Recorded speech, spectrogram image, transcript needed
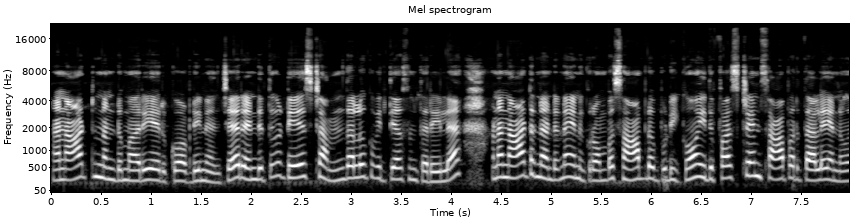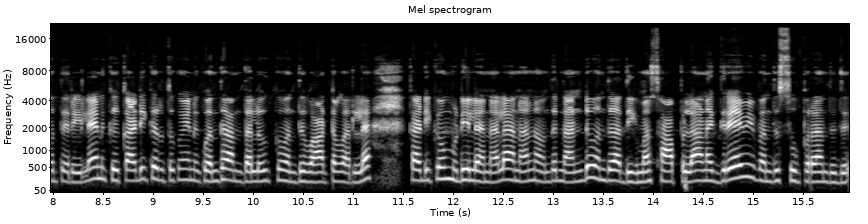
நான் நாட்டு நண்டு மாதிரியே இருக்கும் அப்படின்னு நினச்சேன். ரெண்டுத்துக்கும் டேஸ்ட் அந்தளவுக்கு வித்தியாசம் தெரியல. ஆனால் நாட்டு நண்டுனா எனக்கு ரொம்ப சாப்பிட பிடிக்கும். இது ஃபஸ்ட் டைம் சாப்பிட்றதால என்னவோ தெரியல. எனக்கு கடிக்கிறதுக்கும் எனக்கு வந்து அந்த அளவுக்கு வந்து வாட்ட வரல. கடிக்கவும் முடியலனால அதனால் நான் வந்து நண்டு வந்து அதிகமாக சாப்பிட்ல. ஆனால் கிரேவி வந்து சூப்பராக இருந்தது.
